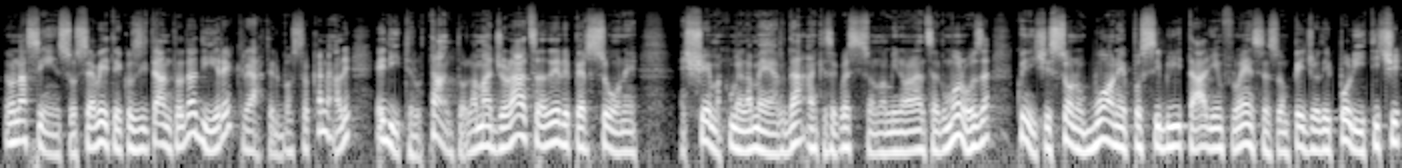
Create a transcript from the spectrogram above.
non ha senso. Se avete così tanto da dire, create il vostro canale e ditelo. Tanto la maggioranza delle persone è scema come la merda, anche se questi sono una minoranza rumorosa, quindi ci sono buone possibilità, gli influencer sono peggio dei politici,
